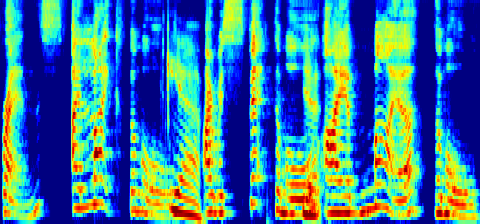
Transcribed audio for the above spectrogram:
friends. I like them all. Yeah. I respect them all. Yeah. I admire them all.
